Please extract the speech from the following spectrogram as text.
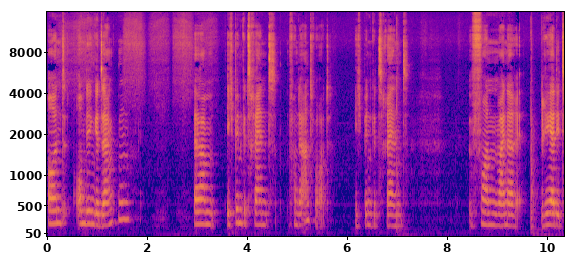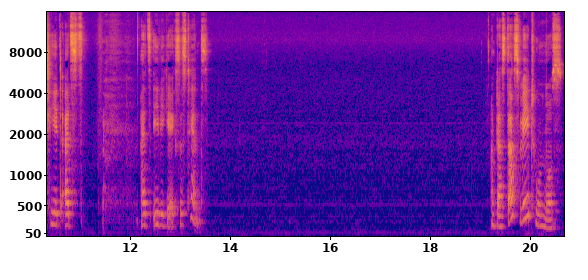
und um den Gedanken, ähm, ich bin getrennt von der Antwort. Ich bin getrennt von meiner Realität als, als ewige Existenz. Und dass das wehtun muss.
